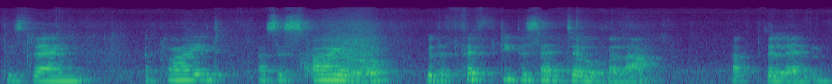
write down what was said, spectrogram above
It is then applied as a spiral with a 50% overlap up the limb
